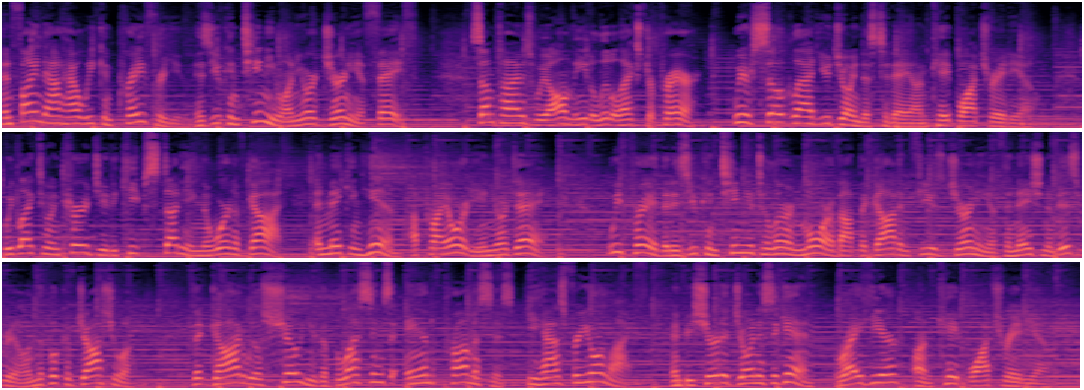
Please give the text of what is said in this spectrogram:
and find out how we can pray for you as you continue on your journey of faith. Sometimes we all need a little extra prayer. We're so glad you joined us today on Cape Watch Radio. We'd like to encourage you to keep studying the Word of God and making Him a priority in your day. We pray that as you continue to learn more about the God infused journey of the nation of Israel in the book of Joshua, that God will show you the blessings and promises He has for your life. And be sure to join us again right here on Cape Watch Radio.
